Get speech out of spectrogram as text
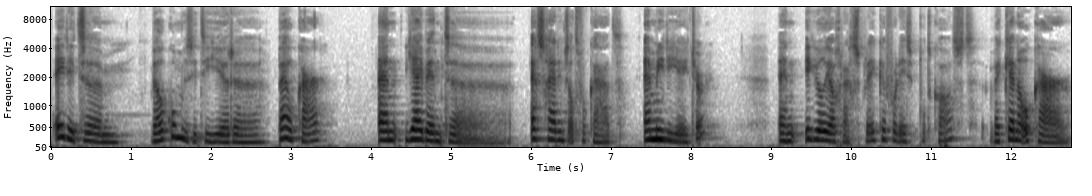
Edith, uh, welkom. We zitten hier uh, bij elkaar. En jij bent uh, echtscheidingsadvocaat en mediator. En ik wil jou graag spreken voor deze podcast. Wij kennen elkaar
